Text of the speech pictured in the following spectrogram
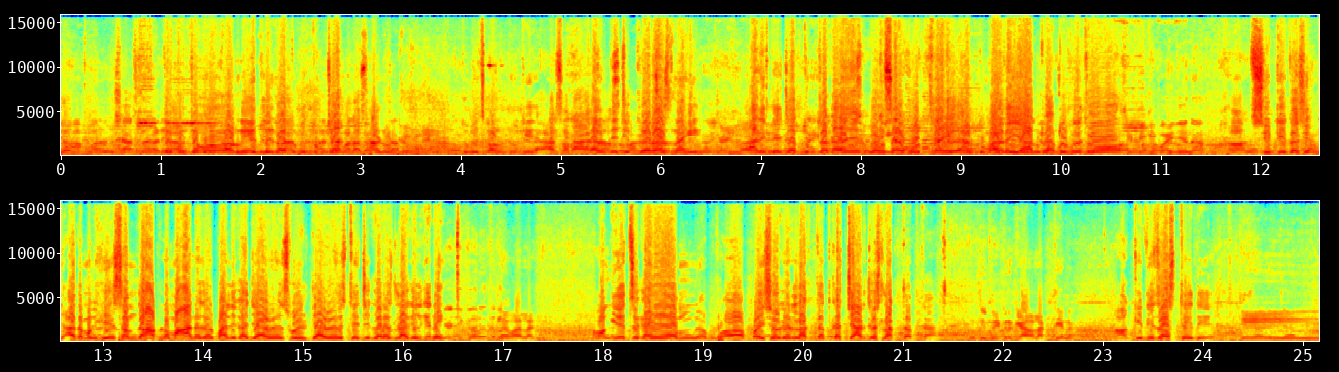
म्हणून शासनाने ते तुमच्याकडून काढून घेतले का तुम्ही तुमच्या मला काढून ठेवून तुम्हीच काढून ठेवले असं कारण त्याची गरज नाही आणि त्याच्यात तुमचा काही व्यवसाय होत नाही आणि तुम्हाला यातून तुम्ही जो पाहिजे ना. हा सिटी तसे आता मग हे समजा आपलं महानगरपालिका ज्यावेळेस होईल त्यावेळेस त्याची गरज लागेल की नाही? त्याची गरज मग याचं काही अम, प- पैसे वगैरे लागतात का? चार्जेस लागतात का? ते मीटर घ्यावं लागते ना? हा कितीचं असते ते? ते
